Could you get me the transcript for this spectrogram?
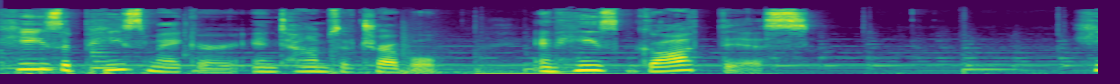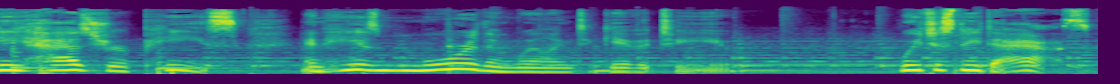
He's a peacemaker in times of trouble and He's got this. He has your peace and He is more than willing to give it to you. We just need to ask.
